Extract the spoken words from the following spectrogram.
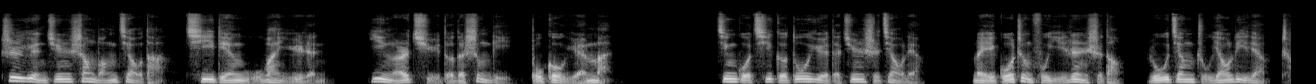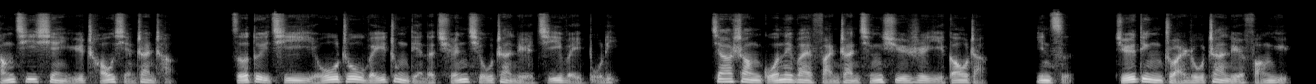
志愿军伤亡较大，七点五万余人，因而取得的胜利不够圆满。经过七个多月的军事较量。美国政府已认识到，如将主要力量长期限于朝鲜战场，则对其以欧洲为重点的全球战略极为不利。加上国内外反战情绪日益高涨，因此决定转入战略防御，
